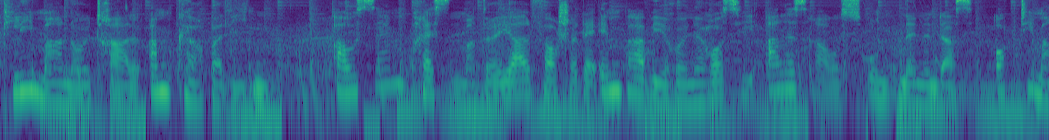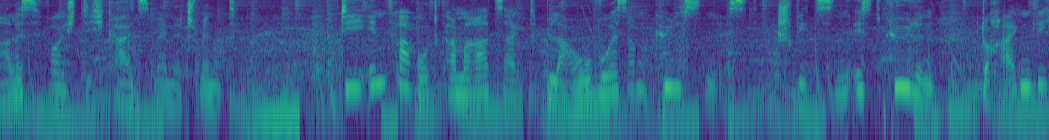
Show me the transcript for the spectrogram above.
klimaneutral am Körper liegen. Aus Sam pressen Materialforscher der EMPA wie Röne Rossi alles raus und nennen das optimales Feuchtigkeitsmanagement. Die Infrarotkamera zeigt blau, wo es am kühlsten ist. Schwitzen ist kühlen. Doch eigentlich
